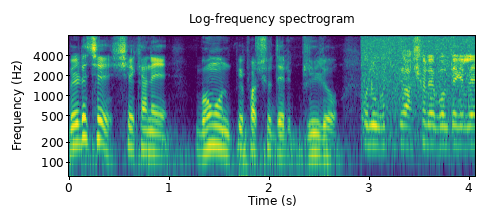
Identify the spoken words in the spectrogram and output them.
বেড়েছে সেখানে ভ্রমণ পিপাসুদের ভিড়ও। অনুভূতি আসলে বলতে গেলে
